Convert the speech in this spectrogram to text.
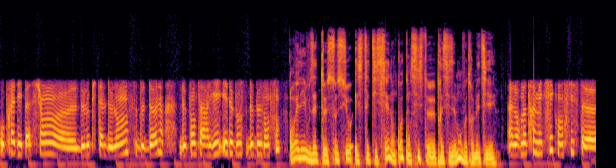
auprès des patients euh, de l'hôpital de Lons, de Dole, de Pontarlier et de, de Besançon. Aurélie, vous êtes socio-esthéticienne. En quoi consiste précisément votre métier? Alors notre métier consiste euh,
